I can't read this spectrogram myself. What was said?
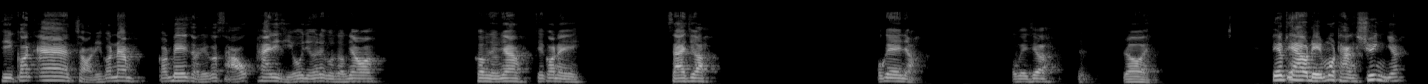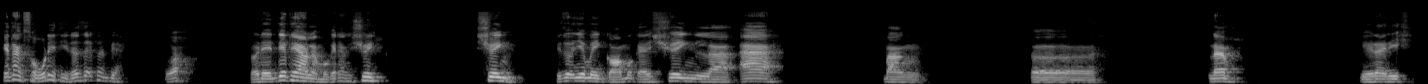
thì con a trỏ đến con 5 con b trỏ đến con 6 hai địa chỉ ô nhớ này có giống nhau không? Không giống nhau. Thế con này sai chưa? Ok nhỉ ok chưa? Rồi. Tiếp theo đến một thằng string nhá. Cái thằng số này thì rất dễ phân biệt đúng không? Rồi đến tiếp theo là một cái thằng string string ví dụ như mình có một cái string là a bằng ờ, uh, 5 như thế này đi.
